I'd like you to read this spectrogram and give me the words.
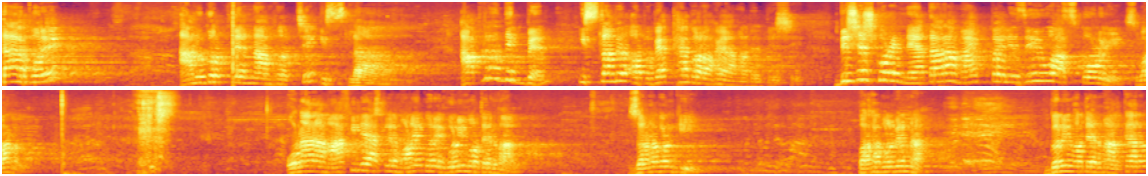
তারপরে আনুগত্যের নাম হচ্ছে ইসলাম। আপনারা দেখবেন ইসলামের অপব্যাখ্যা করা হয় আমাদের দেশে। বিশেষ করে নেতারা মাইক পাইলে যে ওয়াজ করে ওনারা মাহফিলে আসলে মনে করে গনিমতের মাল। জনগণ কি? কথা বলবেন না? গনিমতের মাল, কারণ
